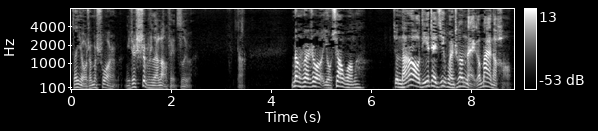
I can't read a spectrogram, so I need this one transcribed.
咱有什么说什么，你这是不是在浪费资源？弄出来之后有效果吗？就南奥迪这几款车哪个卖的好？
